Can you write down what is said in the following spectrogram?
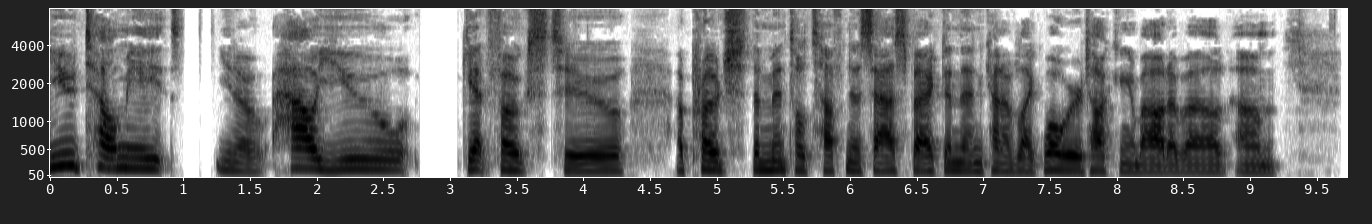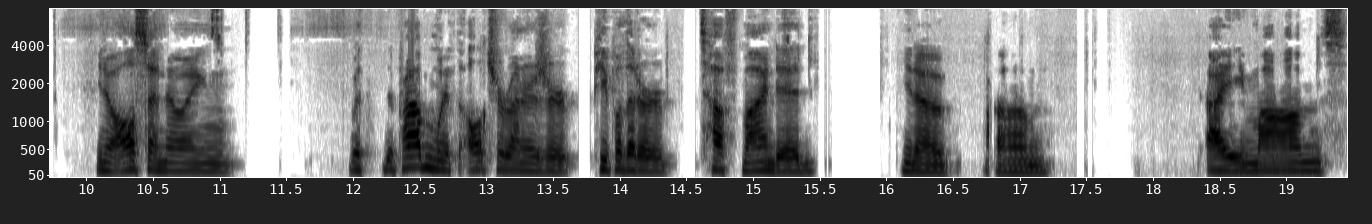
you tell me, you know, how you get folks to approach the mental toughness aspect and then kind of like what we were talking about about um, you know also knowing with the problem with ultra runners or people that are tough minded you know um, i.e moms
